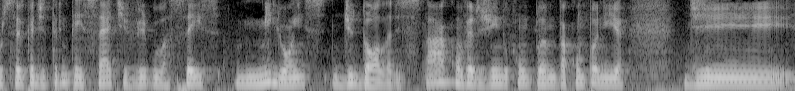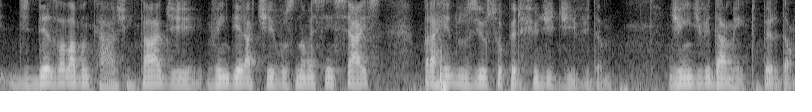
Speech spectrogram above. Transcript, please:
por cerca de 37,6 milhões de dólares, tá? convergindo com o plano da companhia de, de desalavancagem, tá? de vender ativos não essenciais para reduzir o seu perfil de dívida, de endividamento, perdão.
